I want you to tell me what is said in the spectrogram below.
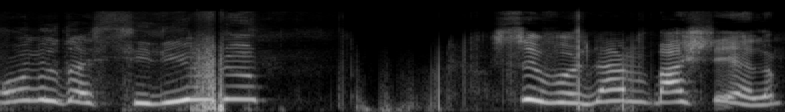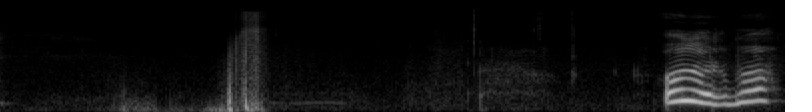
Onu da siliyorum. Sıfırdan başlayalım. Olur mu?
